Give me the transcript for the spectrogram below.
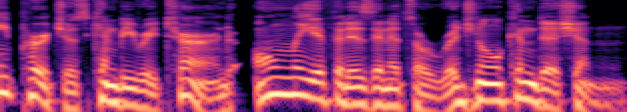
Any purchase can be returned only if it is in its original condition.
